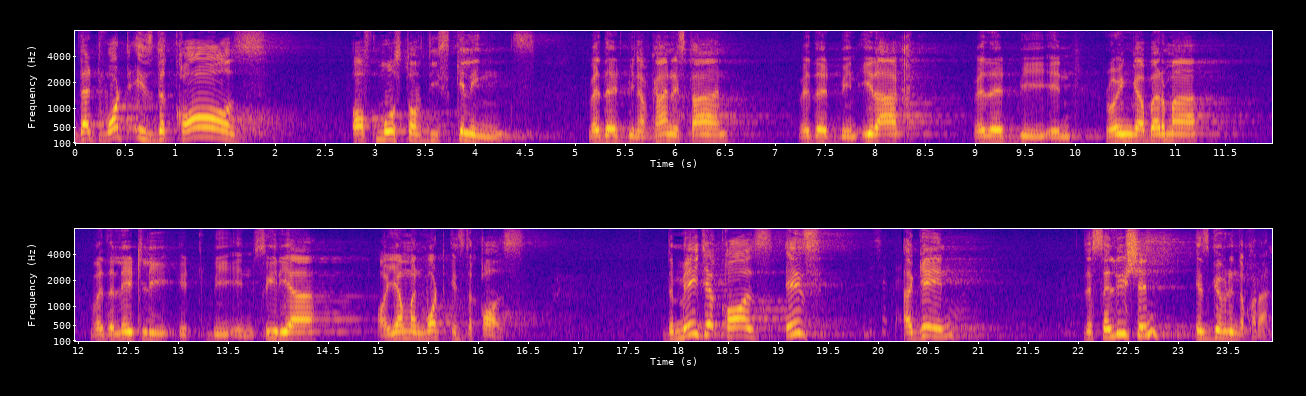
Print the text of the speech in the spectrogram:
that what is the cause of most of these killings, whether it be in Afghanistan, whether it be in Iraq, whether it be in Rohingya Burma, whether lately it be in Syria or Yemen, what is the cause? The major cause is, again, the solution is given in the Quran.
